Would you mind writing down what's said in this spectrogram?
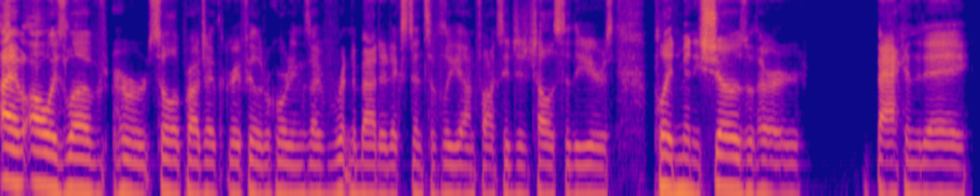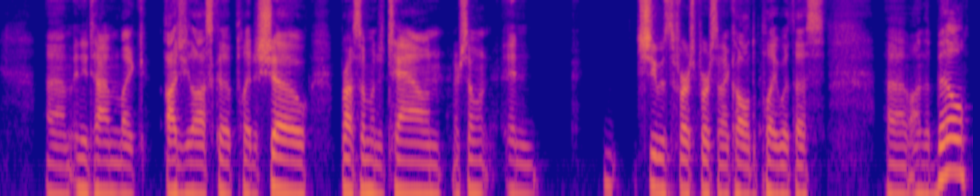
I have always loved her solo project, the Gray Field Recordings. I've written about it extensively on Foxy Digitalis through the years. Played many shows with her back in the day. Um, anytime like Ajilvsga played a show, brought someone to town or someone, and she was the first person I called to play with us uh, on the bill.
